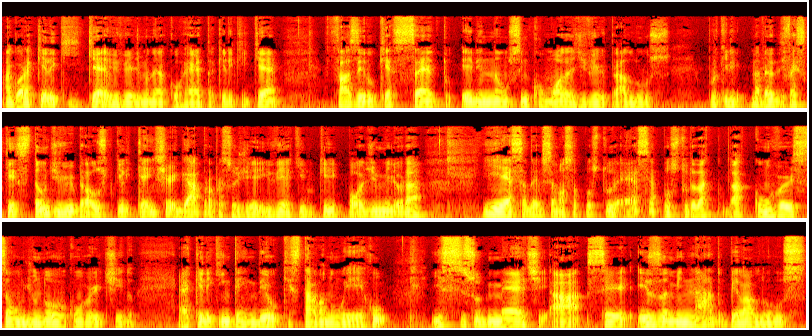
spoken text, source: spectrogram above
Agora, aquele que quer viver de maneira correta, aquele que quer fazer o que é certo, ele não se incomoda de vir para a luz. Porque ele, na verdade, ele faz questão de vir para a luz porque ele quer enxergar a própria sujeira e ver aquilo que ele pode melhorar. E essa deve ser a nossa postura. Essa é a postura da, da conversão, de um novo convertido. É aquele que entendeu que estava no erro e se submete a ser examinado pela luz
